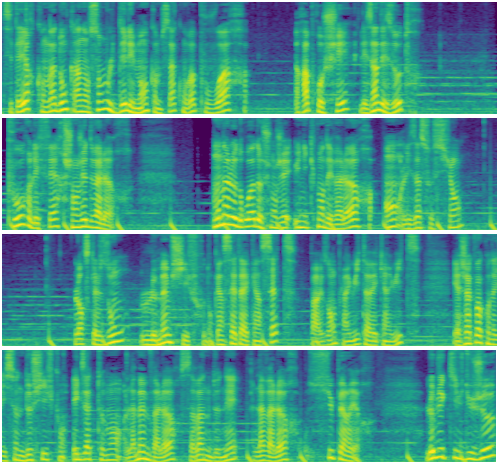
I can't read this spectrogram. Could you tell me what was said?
C'est-à-dire qu'on a donc un ensemble d'éléments comme ça qu'on va pouvoir rapprocher les uns des autres pour les faire changer de valeur. On a le droit de changer uniquement des valeurs en les associant lorsqu'elles ont le même chiffre. Donc un 7 avec un 7, par exemple, un 8 avec un 8. Et à chaque fois qu'on additionne deux chiffres qui ont exactement la même valeur, ça va nous donner la valeur supérieure. L'objectif du jeu,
